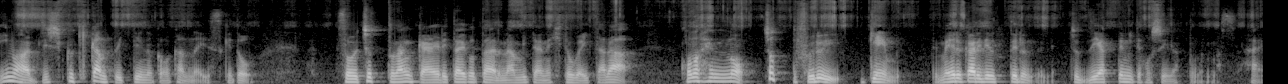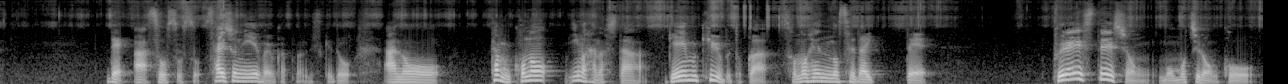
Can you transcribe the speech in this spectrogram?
今は自粛期間と言っていいのかわかんないですけど、そういうちょっとなんかやりたいことあるなみたいな人がいたら、この辺のちょっと古いゲームってメルカリで売ってるんでね、ちょっとやってみてほしいなと思います。はい。で、あ、そうそうそう。最初に言えばよかったんですけど、あの多分この今話したゲームキューブとかその辺の世代ってプレイステーションももちろんこう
